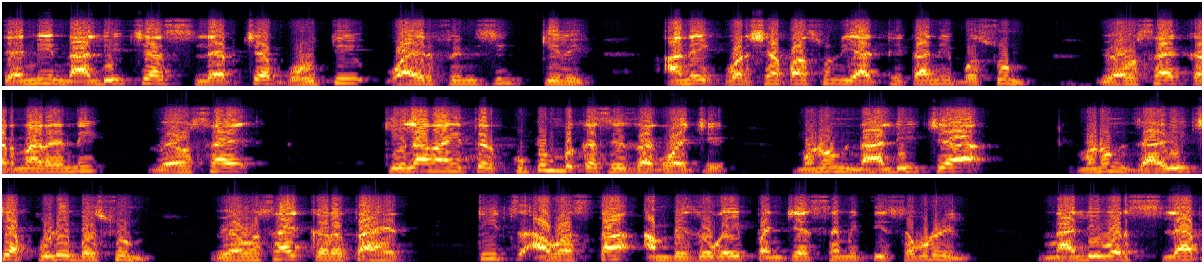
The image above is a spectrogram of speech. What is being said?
त्यांनी नालीच्या स्लॅबच्या भोवती वायर फेन्सिंग केली. अनेक वर्षापासून या ठिकाणी बसून व्यवसाय करणाऱ्यांनी व्यवसाय केला नाही तर कुटुंब कसे जगवायचे? म्हणून नालीच्या म्हणून जाळीच्या पुढे बसून व्यवसाय करत आहेत. तीच अवस्था अंबेजोगाई पंचायत समिती समोरील नालीवर स्लॅब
